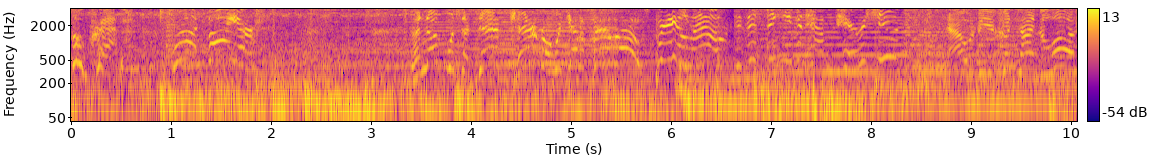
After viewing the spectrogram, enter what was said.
Oh crap! We're on fire! Enough with the damn camera! We gotta bail out! Bail out! Does this thing even have parachutes? Now would be a good time to look!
